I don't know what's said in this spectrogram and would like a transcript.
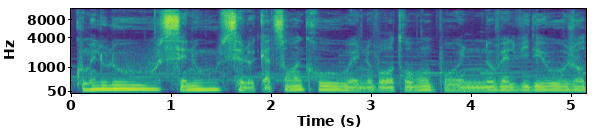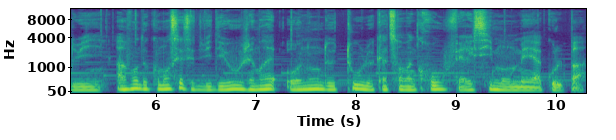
Coucou mes loulous, c'est nous, c'est le 420 Crew et nous vous retrouvons pour une nouvelle vidéo aujourd'hui. Avant de commencer cette vidéo, j'aimerais au nom de tout le 420 Crew faire ici mon mea culpa.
